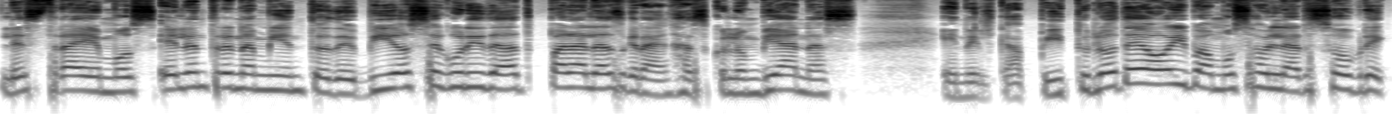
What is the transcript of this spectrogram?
Les traemos el entrenamiento de bioseguridad para las granjas colombianas. En el capítulo de hoy vamos a hablar sobre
